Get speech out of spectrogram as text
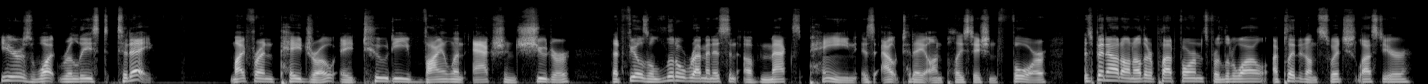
Here's what released today. My friend Pedro, a 2D violent action shooter that feels a little reminiscent of Max Payne, is out today on PlayStation 4. It's been out on other platforms for a little while. I played it on Switch last year.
